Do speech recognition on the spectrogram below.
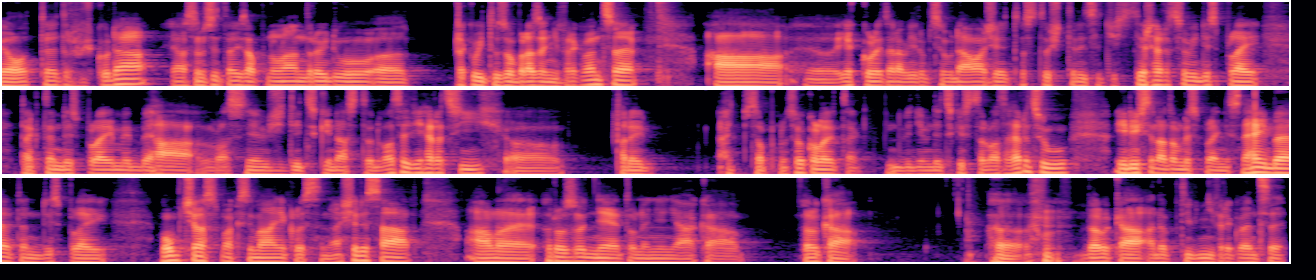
Jo, to je trošku škoda. Já jsem si tady zapnul na Androidu eh, takový to zobrazení frekvence a eh, jakkoliv teda výrobce udává, že je to 144 Hz displej, tak ten displej mi běhá vlastně vždycky na 120 Hz. Tady ať zapnu cokoliv, tak vidím vždycky 120 Hz. I když se na tom displeji nic nehejbe, ten displej občas maximálně klesne na 60, ale rozhodně to není nějaká velká velká adaptivní frekvence,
